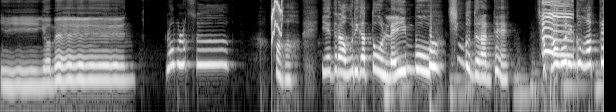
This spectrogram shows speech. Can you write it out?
잉여맨 로블록스. 어, 얘들아 우리가 또 레인보우 친구들한테 잡아버린 것 같아.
